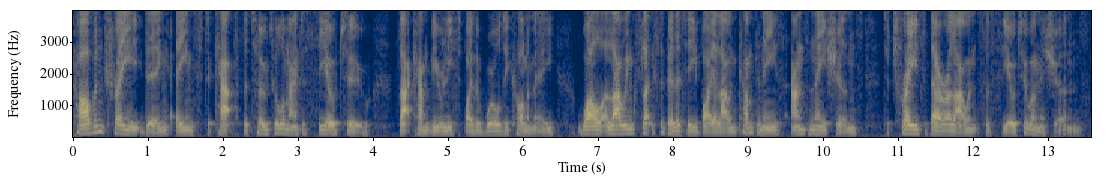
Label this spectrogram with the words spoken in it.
Carbon trading aims to cap the total amount of CO2 that can be released by the world economy, while allowing flexibility by allowing companies and nations to trade their allowance of CO2 emissions.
